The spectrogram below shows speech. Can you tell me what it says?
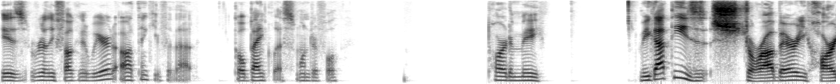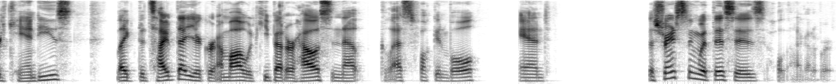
is really fucking weird. Oh, thank you for that. Go bankless, wonderful. Pardon me. We got these strawberry hard candies, like the type that your grandma would keep at her house in that glass fucking bowl. And the strange thing with this is, hold on, I got a burp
